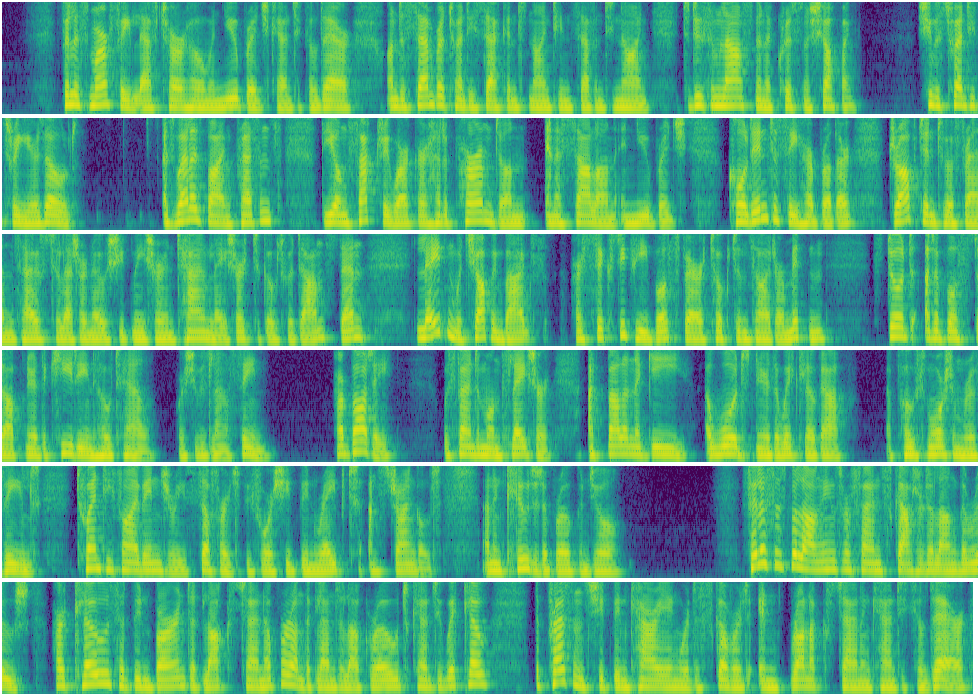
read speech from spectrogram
Phyllis Murphy left her home in Newbridge, County Kildare, on December 22, 1979, to do some last minute Christmas shopping. She was 23 years old. As well as buying presents, the young factory worker had a perm done in a salon in Newbridge, called in to see her brother, dropped into a friend's house to let her know she'd meet her in town later to go to a dance, then, laden with shopping bags, her 60p bus fare tucked inside her mitten, stood at a bus stop near the Keadeen Hotel, where she was last seen. Her body was found a month later at Ballynagee, a wood near the Wicklow Gap. A post mortem revealed 25 injuries suffered before she'd been raped and strangled, and included a broken jaw. Phyllis's belongings were found scattered along the route. Her clothes had been burned at Lockstown Upper on the Glendalough Road, County Wicklow. The presents she'd been carrying were discovered in Brannockstown in County Kildare,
